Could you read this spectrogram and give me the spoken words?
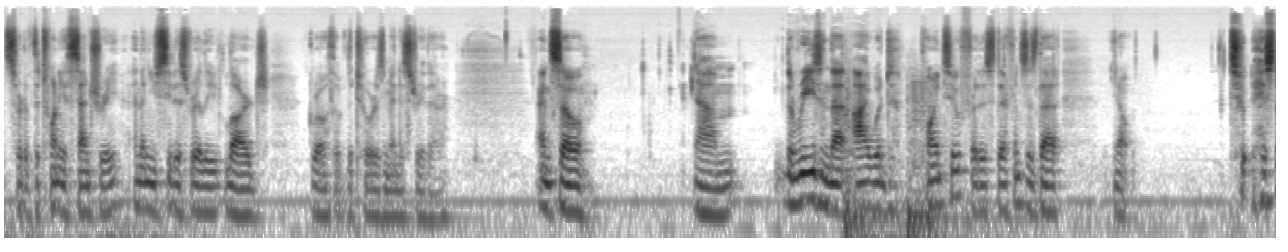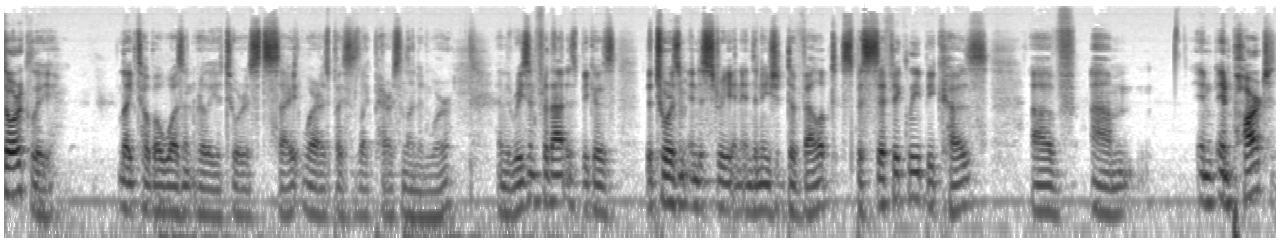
sort of the 20th century. And then you see this really large growth of the tourism industry there. And so um, the reason that I would point to for this difference is that, you know, to, historically, Lake Toba wasn't really a tourist site, whereas places like Paris and London were. And the reason for that is because the tourism industry in Indonesia developed specifically because of, um, in, in part,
